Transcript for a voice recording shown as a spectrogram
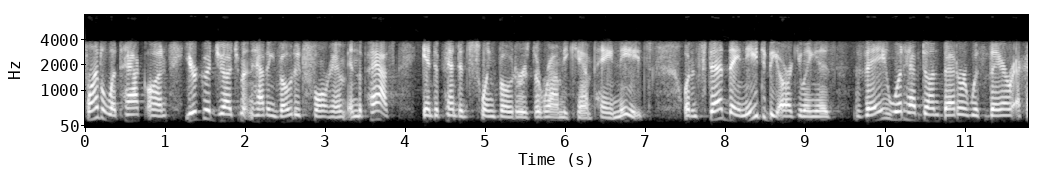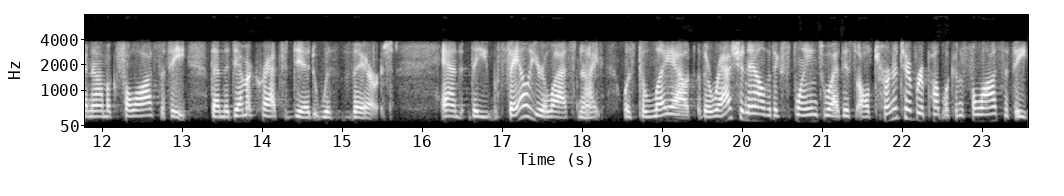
frontal attack on your good judgment in having voted for him in the past, independent swing voters the Romney campaign needs. What instead they need to be arguing is they would have done better with their economic philosophy than the Democrats did with theirs. And the failure last night was to lay out the rationale that explains why this alternative Republican philosophy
